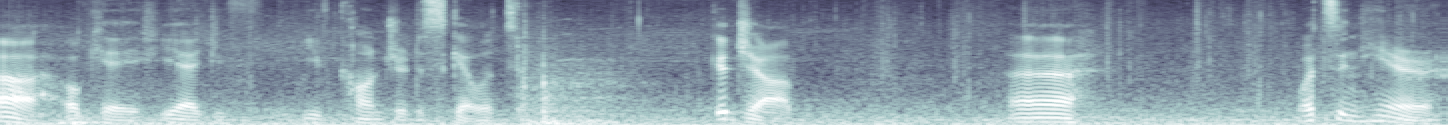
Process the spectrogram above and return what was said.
Ah, okay. Yeah, you've, you've conjured a skeleton. Good job. Uh, what's in here?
